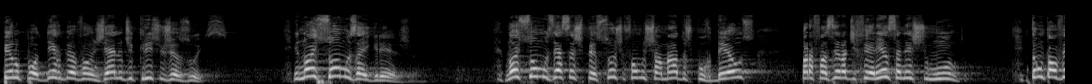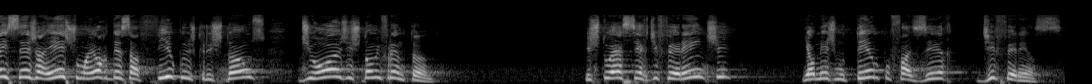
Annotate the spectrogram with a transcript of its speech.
pelo poder do Evangelho de Cristo Jesus. E nós somos a igreja. Nós somos essas pessoas que fomos chamados por Deus para fazer a diferença neste mundo. Então, talvez seja este o maior desafio que os cristãos de hoje estão enfrentando. Isto é, ser diferente e, ao mesmo tempo, fazer diferença.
